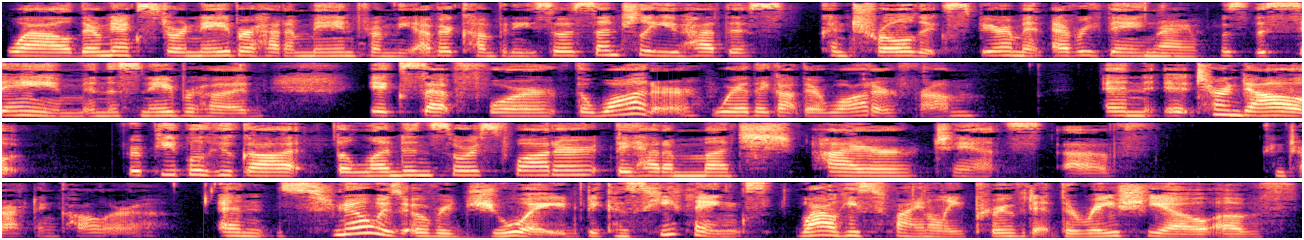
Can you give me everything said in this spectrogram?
while their next door neighbor had a main from the other company. So essentially you had this controlled experiment. Everything Right. was the same in this neighborhood except for the water, where they got their water from. And it turned out for people who got the London sourced water, they had a much higher chance of contracting cholera. And Snow is overjoyed because he thinks, wow, he's finally proved it. The ratio of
